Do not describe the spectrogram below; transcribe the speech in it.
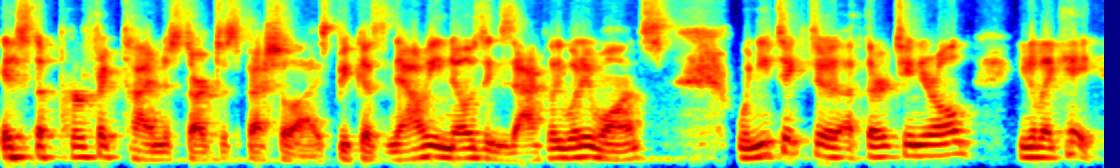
It's the perfect time to start to specialize because now he knows exactly what he wants. When you take to a 13 year old, you're like, hey,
